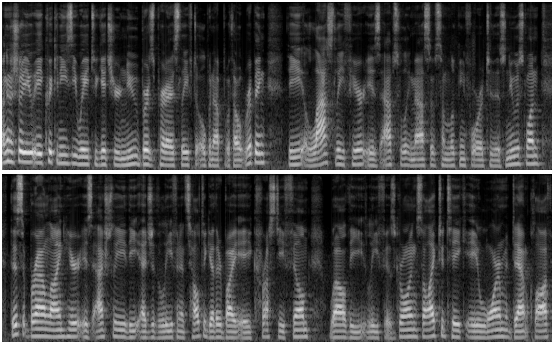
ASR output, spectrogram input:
I'm going to show you a quick and easy way to get your new Birds of Paradise leaf to open up without ripping. The last leaf here is absolutely massive, so I'm looking forward to this newest one. This brown line here is actually the edge of the leaf, and it's held together by a crusty film while the leaf is growing. So I like to take a warm, damp cloth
